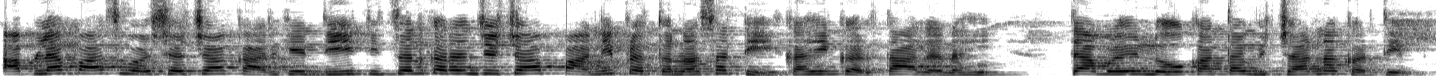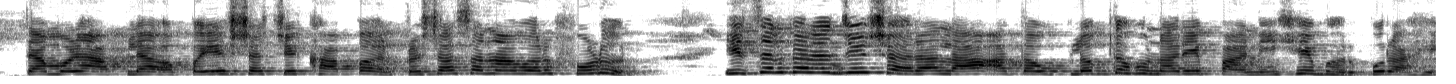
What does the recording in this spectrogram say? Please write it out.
आपल्या पाच वर्षाच्या कारकिर्दीत इचलकरंजीच्या पाणी प्रतनासाठी काही करता आलं नाही. त्यामुळे लोक आता विचारणा करतील. त्यामुळे आपल्या अपयशाचे खापर प्रशासनावर फोडून इचलकरंजी शहराला आता उपलब्ध होणारे पाणी हे भरपूर आहे.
